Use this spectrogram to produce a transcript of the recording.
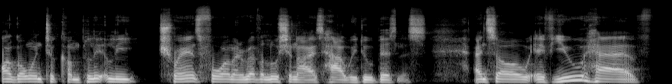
are going to completely transform and revolutionize how we do business. And so if you have,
